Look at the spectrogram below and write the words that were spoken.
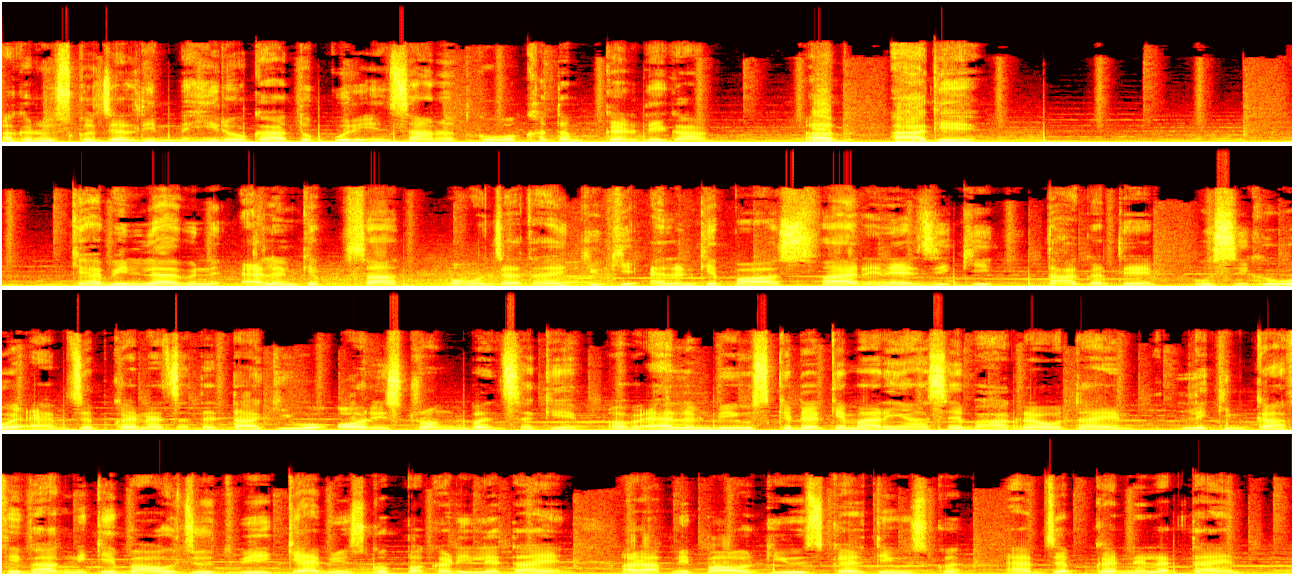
अगर उसको जल्दी नहीं रोका तो पूरी इंसानियत को वो खत्म कर देगा। अब आगे। कैबिन इलेवन एलन के साथ पहुँच जाता है क्योंकि एलन के पास फायर एनर्जी की ताकत है। उसी को वो एब्जॉर्ब करना चाहता है ताकि वो और स्ट्रांग बन सके। अब एलन भी उसके डर के मारे यहाँ से भाग रहा होता है, लेकिन काफ़ी भागने के बावजूद भी कैबिन उसको पकड़ ही लेता है और अपने पावर की यूज़ करते हुए उसको एब्जॉर्ब करने लगता है।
